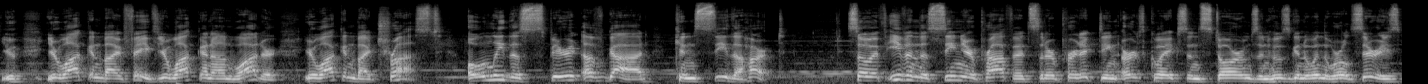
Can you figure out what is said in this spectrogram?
You, you're walking by faith, you're walking on water, you're walking by trust. Only the Spirit of God can see the heart. So if even the senior prophets that are predicting earthquakes and storms and who's going to win the World Series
